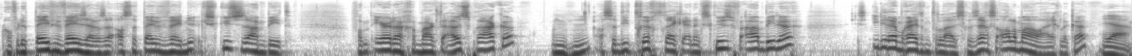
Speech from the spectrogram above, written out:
Over de PVV zeggen ze, als de PVV nu excuses aanbiedt van eerder gemaakte uitspraken, Mhm. als ze die terugtrekken en excuses aanbieden, is iedereen bereid om te luisteren. Zeggen ze allemaal eigenlijk, hè? Ja,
